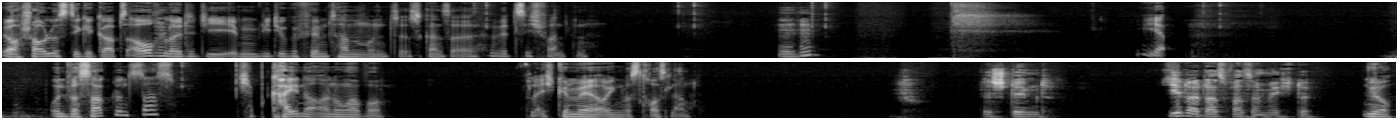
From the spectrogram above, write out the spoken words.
ja, Schaulustige gab's auch, Mhm. Leute, die eben Video gefilmt haben und das Ganze witzig fanden. Mhm. Ja. Und was sagt uns das? Ich habe keine Ahnung, aber vielleicht können wir ja irgendwas draus lernen. Bestimmt. Jeder das, was er möchte. Ja.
